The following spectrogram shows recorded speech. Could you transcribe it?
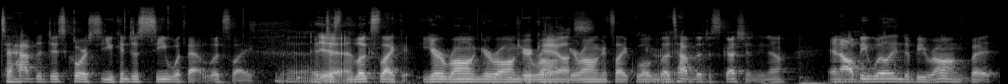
to have the discourse, you can just see what that looks like. yeah. It just looks like you're wrong, you're wrong, Pure you're wrong, you're wrong. It's like, well, You're let's right. have the discussion, you know. And I'll be willing to be wrong, but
